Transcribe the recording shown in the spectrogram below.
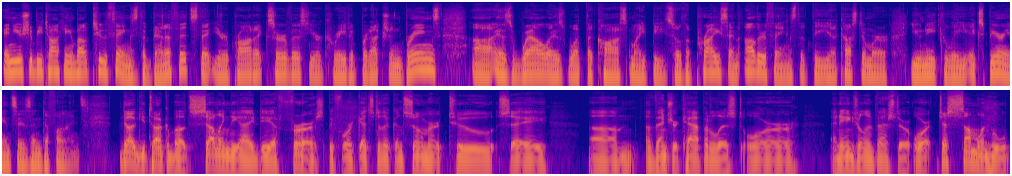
And you should be talking about two things the benefits that your product, service, your creative production brings, uh, as well as what the cost might be. So the price and other things that the uh, customer uniquely experiences and defines. Doug, you talk about selling the idea first before it gets to the consumer to, say, um, a venture capitalist or an angel investor or just someone who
